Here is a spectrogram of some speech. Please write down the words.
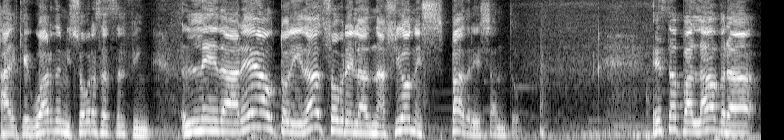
al que guarde mis obras hasta el fin, le daré autoridad sobre las naciones, Padre Santo. Esta palabra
